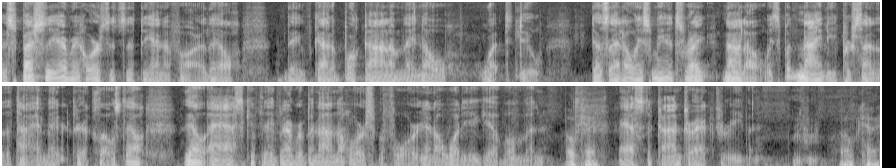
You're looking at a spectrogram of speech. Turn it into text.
especially every horse that's at the NFR. They'll they've got a book on them. They know what to do. Does that always mean it's right? Not always, but ninety percent of the time they're they're close. They'll they'll ask if they've never been on the horse before. You know, what do you give them? And Okay. ask the contractor even. Okay.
